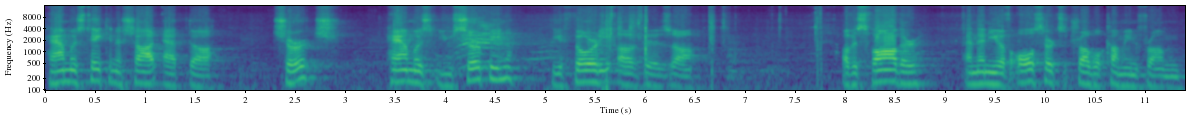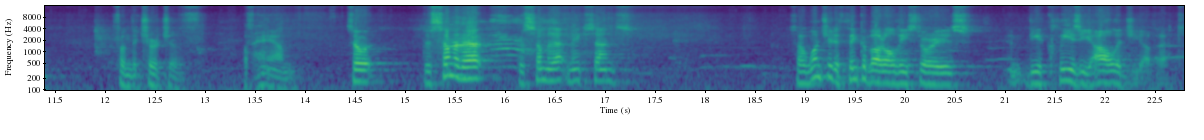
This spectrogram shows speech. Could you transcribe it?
Ham was taking a shot at the church. Ham was usurping the authority of his, uh, of his father. And then you have all sorts of trouble coming from, from the church of, of Ham. So does some of that does some of that make sense? So I want you to think about all these stories and the ecclesiology of it.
